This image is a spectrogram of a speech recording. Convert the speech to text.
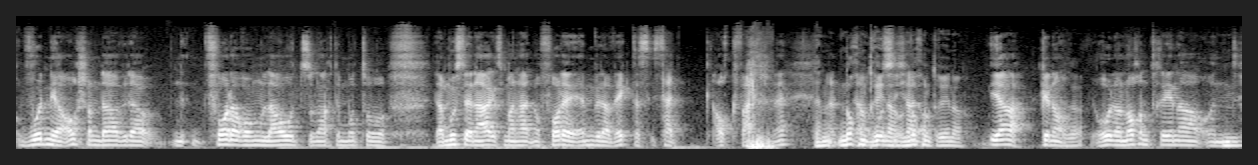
wurden ja auch schon da wieder Forderungen laut, so nach dem Motto, da muss der Nagelsmann halt noch vor der EM wieder weg. Das ist halt auch Quatsch. Ne? Dann noch ein Trainer halt noch ein Trainer. Ja, genau. Also. Hol noch einen Trainer und mhm.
